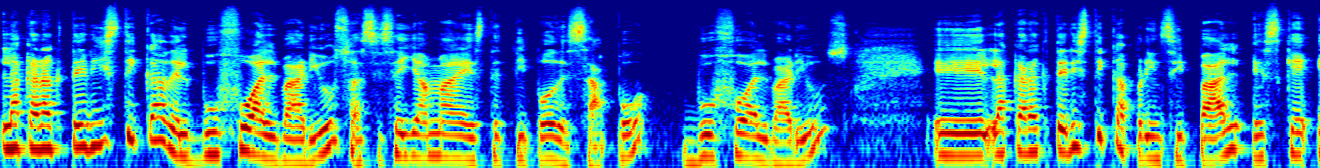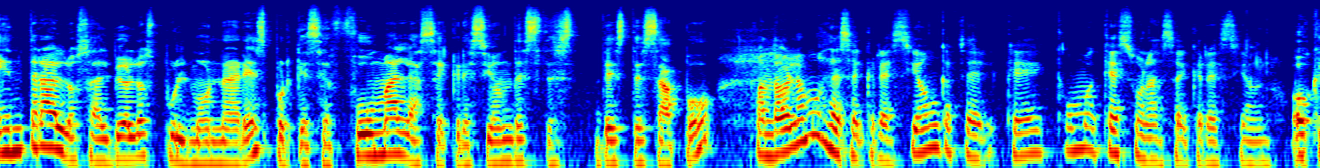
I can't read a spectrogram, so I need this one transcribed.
la característica del bufo alvarius, así se llama este tipo de sapo, bufo alvarius, eh, la característica principal es que entra a los alveolos pulmonares porque se fuma la secreción de este, de este sapo. Cuando hablamos de secreción, ¿qué, se- qué- cómo, ¿qué es una secreción? Ok,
